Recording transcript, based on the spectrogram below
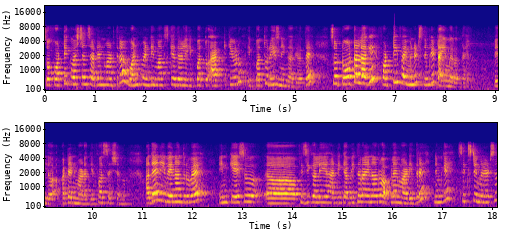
ಸೊ ಫಾರ್ಟಿ ಕ್ವಶನ್ಸ್ ಅಟೆಂಡ್ ಮಾಡ್ತೀರಾ? ಒನ್ ಟ್ವೆಂಟಿ ಮಾರ್ಕ್ಸ್ಗೆ ಅದರಲ್ಲಿ ಇಪ್ಪತ್ತು ಆಪ್ಟಿಟ್ಯೂಡ್ ಇಪ್ಪತ್ತು ರೀಸ್ನಿಂಗ್ ಆಗಿರುತ್ತೆ. ಸೊ ಟೋಟಲ್ ಆಗಿ ಫಾರ್ಟಿ ಫೈವ್ ಮಿನಿಟ್ಸ್ ನಿಮಗೆ ಟೈಮ್ ಇರುತ್ತೆ. ಇದು ಅಟೆಂಡ್ ಮಾಡೋಕ್ಕೆ ಫಸ್ಟ್ ಸೆಷನ್ನು ಅದೇ ನೀವೇನಾದ್ರೂ ಇನ್ ಕೇಸು ಫಿಸಿಕಲಿ ಹ್ಯಾಂಡಿಕ್ಯಾಪ್ ಈ ಥರ ಏನಾದರೂ ಅಪ್ಲೈ ಮಾಡಿದರೆ ನಿಮಗೆ ಸಿಕ್ಸ್ಟಿ ಮಿನಿಟ್ಸು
